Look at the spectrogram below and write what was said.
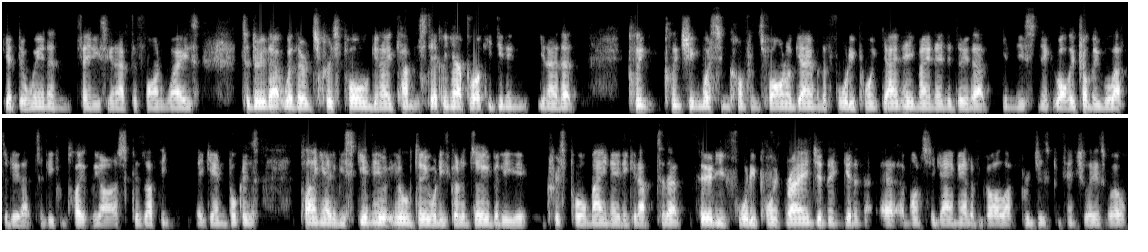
get the win. And Phoenix are going to have to find ways to do that. Whether it's Chris Paul, you know, come stepping up like he did in you know that clinching Western Conference final game with a 40 point game, he may need to do that in this next. Well, he probably will have to do that to be completely honest, because I think again Booker's playing out of his skin. He'll, he'll do what he's got to do, but he, Chris Paul may need to get up to that 30, 40 point range and then get a monster game out of a guy like Bridges potentially as well.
